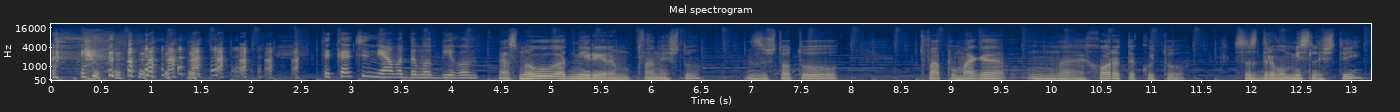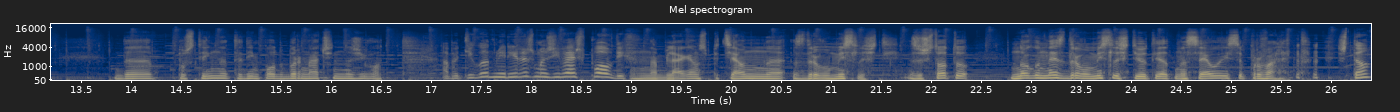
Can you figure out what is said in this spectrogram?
така че няма да ме бивам. Аз много адмирирам това нещо, защото това помага на хората, които са здравомислещи, да постигнат един по-добър начин на живот. Абе ти го адмирираш, ма живееш в Пловдив. Наблягам специално на здравомислещи, защото много нездравомислещи отиват на село и се провалят. Що?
